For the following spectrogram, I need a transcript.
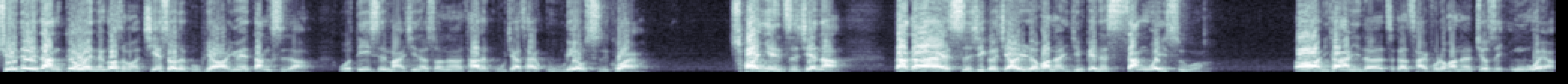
绝对让各位能够什么接受的股票啊。因为当时啊，我第一次买进的时候呢，它的股价才五六十块啊，转眼之间呐。大概十几个交易的话呢，已经变成三位数哦。啊，你看看你的这个财富的话呢，就是因为啊，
